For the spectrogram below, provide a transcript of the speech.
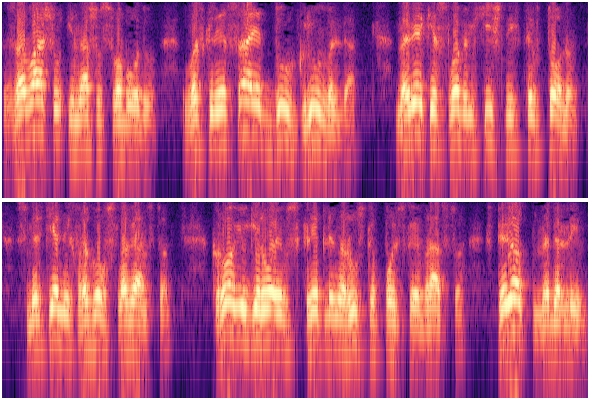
«За вашу и нашу свободу воскресает дух Грюнвальда, навеки сломим хищных тевтонов, смертельных врагов славянства. Кровью героев скреплено русско-польское братство. Вперед на Берлин!»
